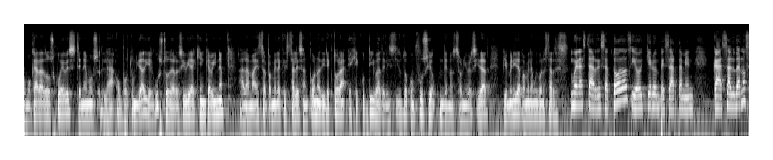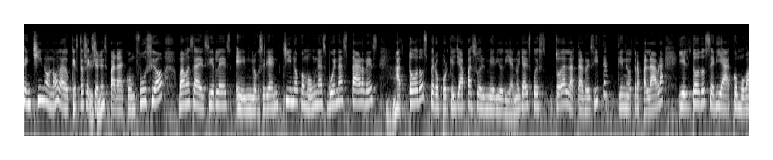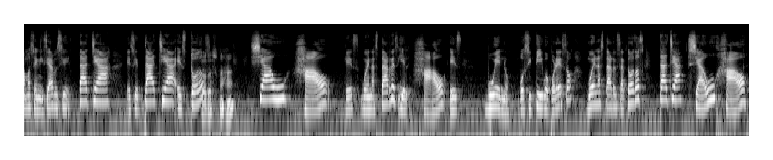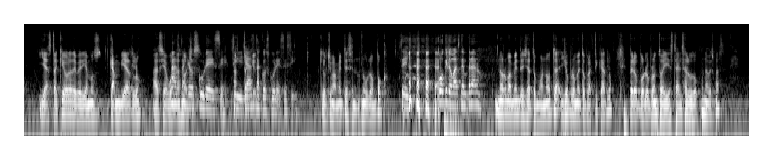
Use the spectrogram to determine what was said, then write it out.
como cada dos jueves, tenemos la oportunidad y el gusto de recibir aquí en cabina a la maestra Pamela Cristales Ancona, directora ejecutiva del Instituto Confucio de nuestra universidad. Bienvenida, Pamela, muy buenas tardes. Buenas tardes a todos y hoy quiero empezar también a saludarnos en chino, ¿no? Dado que esta sección es para Confucio, vamos a decirles en lo que sería en chino como unas buenas tardes a todos, pero porque ya pasó el mediodía, ¿no? Ya después toda la tardecita tiene otra palabra y el todo sería como vamos a iniciar, vamos a decir tacha, ese tacha es todos. Todos, ajá. Xiao hao, que es buenas tardes, y el hao es bueno, positivo. Por eso, buenas tardes a todos. Tacha xiao hao. ¿Y hasta qué hora deberíamos cambiarlo hacia buenas hasta noches? que oscurece, sí, ya hasta que oscurece, sí. Que últimamente se nos nubla un poco. Sí, un poquito más temprano. Normalmente ya tomo nota, yo prometo practicarlo, pero por lo pronto ahí está el saludo una vez más.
